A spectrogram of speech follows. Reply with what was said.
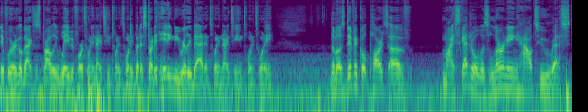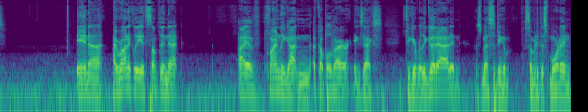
if we were to go back, this is probably way before 2019, 2020, but it started hitting me really bad in 2019, 2020. The most difficult parts of my schedule was learning how to rest. And uh, ironically, it's something that I have finally gotten a couple of our execs to get really good at. And I was messaging somebody this morning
